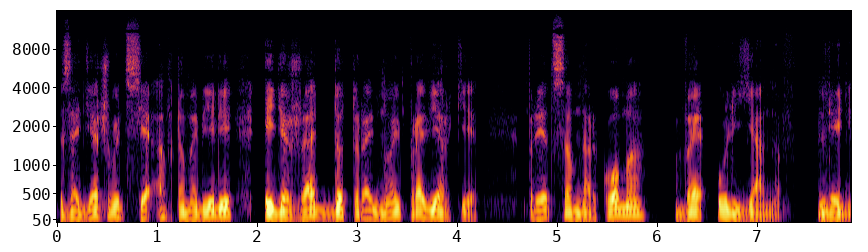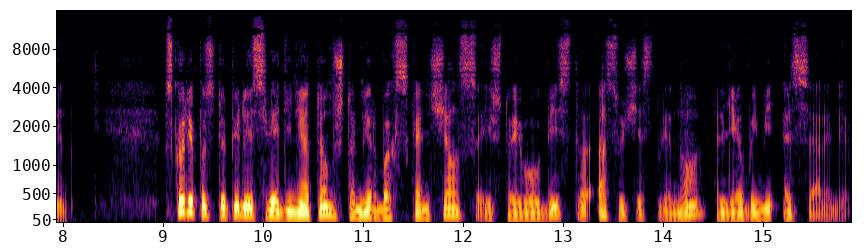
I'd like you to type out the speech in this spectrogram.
задерживать все автомобили и держать до тройной проверки. Предсовнаркома В. Ульянов. Ленин. Вскоре поступили сведения о том, что Мирбах скончался и что его убийство осуществлено левыми эсерами.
